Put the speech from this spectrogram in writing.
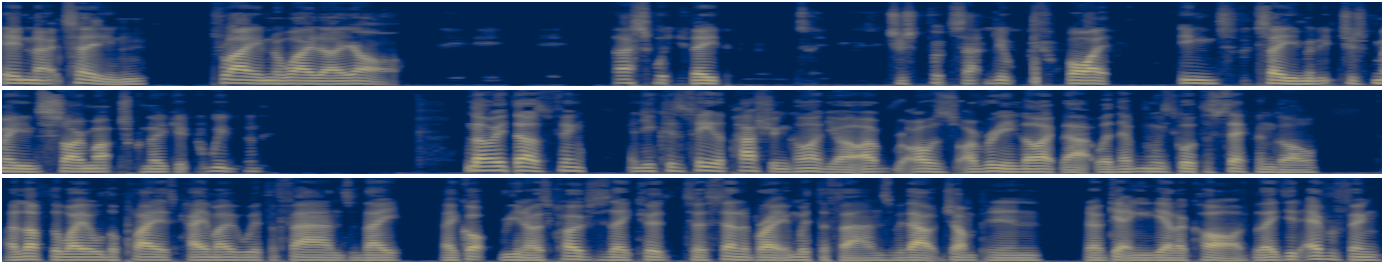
in that team playing the way they are. That's what you need. It just puts that little bit of bite into the team, and it just means so much when they get the win. No, it does. I Think, and you can see the passion, can't you? I, I was, I really like that when when we scored the second goal. I love the way all the players came over with the fans, and they they got you know as close as they could to celebrating with the fans without jumping in, you know, getting a yellow card. But they did everything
